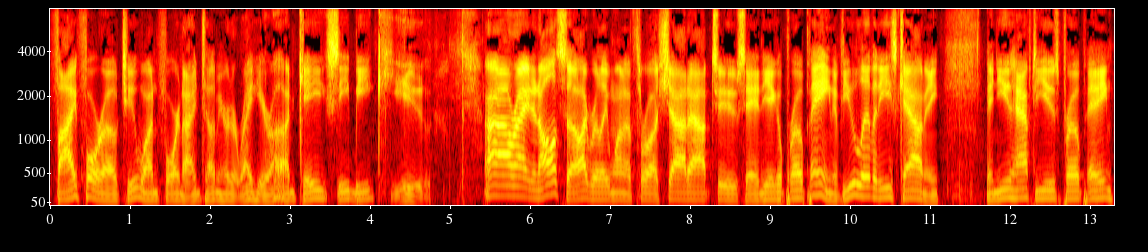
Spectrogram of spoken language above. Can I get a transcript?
540 2149. Tell them you heard it right here on KCBQ. All right, and also I really want to throw a shout out to San Diego Propane. If you live in East County and you have to use propane,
